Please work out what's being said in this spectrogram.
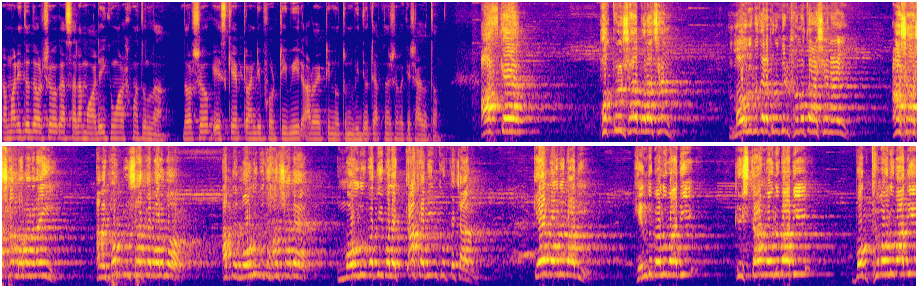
সম্মানিত দর্শক, আসসালামু আলাইকুম রহমতুল্লাহ দর্শক এসকেপ টোয়েন্টি ফোর টিভির আরও একটি নতুন ভিডিওতে আপনাদের সবাইকে স্বাগতম। আজকে ফখরুল সাহেব বলেছেন মৌলবীদের কোনোদিন ক্ষমতা আসে নাই, আসার সম্ভাবনা নাই। আমি ফখরুল সাহেবকে বলব, আপনি মৌলবী হিসাবে মৌলবাদী বলে কাকে মিন করতে চান? কে মৌলবাদী? হিন্দু মৌলবাদী, খ্রিস্টান মৌলবাদী, বৌদ্ধ মৌলবাদী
